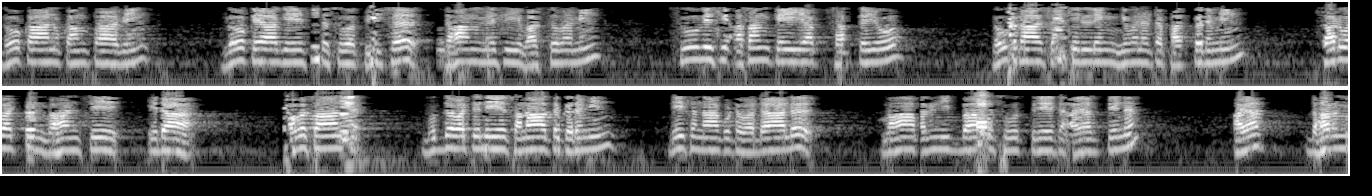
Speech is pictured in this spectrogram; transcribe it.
ලෝකානුකම්පාවෙන් ලෝකයාගේ සිතසුව පිණිස ධම්මෙසී වස්වමින් සූවිසි අසංකේයයක් සත්‍යයෝ ලෞකදා සංකිල්ලෙන් නිවනට පත් කරමින් සරුවත්න වහන්සේ එදා අවසාන බුද්ධ වචනේ සනාත කරමින් දේශනා කොට වදාළ මහා පරිනිබ්බාන සූත්‍රයට අයත් වෙන අයත් ධර්ම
